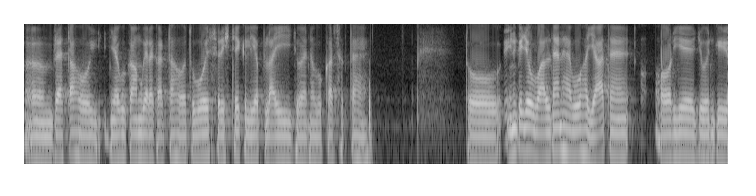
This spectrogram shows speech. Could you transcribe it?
रहता हो या कोई काम वगैरह करता हो तो वो इस रिश्ते के लिए अप्लाई जो है ना वो कर सकता है। तो इनके जो वालदेन हैं, वो हयात हैं और ये जो इनकी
